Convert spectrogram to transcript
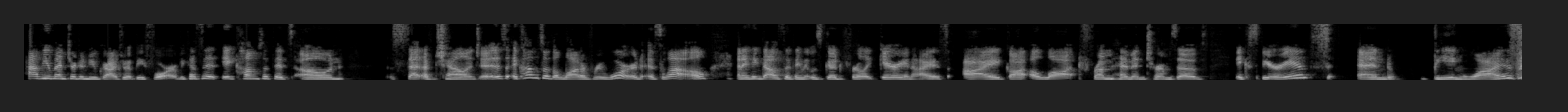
have you mentored a new graduate before? Because it, it comes with its own set of challenges. It comes with a lot of reward as well. And I think that was the thing that was good for like Gary and I is I got a lot from him in terms of experience and being wise.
